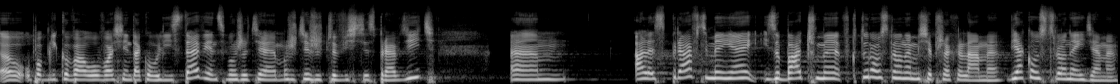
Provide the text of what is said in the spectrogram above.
e, opublikowało właśnie taką listę, więc możecie, możecie rzeczywiście sprawdzić. Em, ale sprawdźmy je i zobaczmy, w którą stronę my się przechylamy, w jaką stronę idziemy.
